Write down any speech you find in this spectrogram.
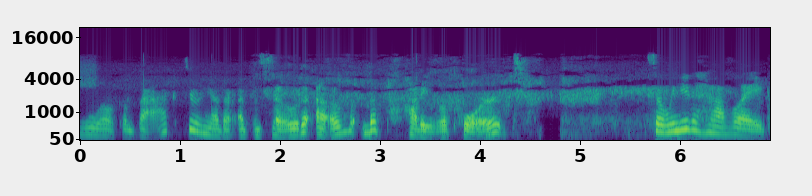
Welcome back to another episode of the Potty Report. So, we need to have like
